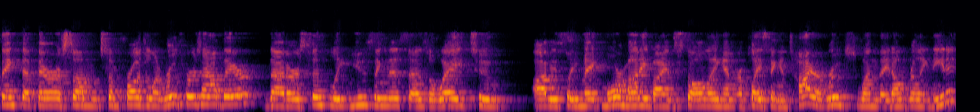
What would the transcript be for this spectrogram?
think that there are some some fraudulent roofers out there that are simply using this as a way to obviously make more money by installing and replacing entire roofs when they don't really need it.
